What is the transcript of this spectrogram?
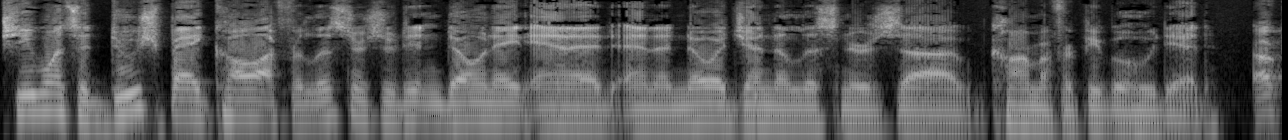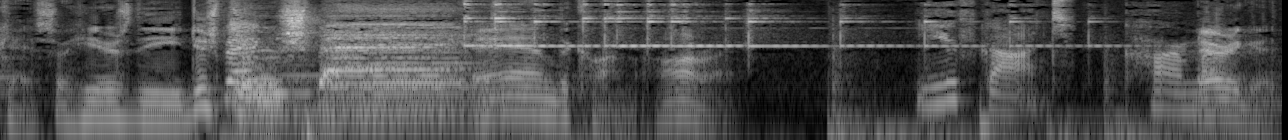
she wants a douchebag call out for listeners who didn't donate, and a, and a no agenda listeners uh, karma for people who did. Okay, so here's the douchebag, douchebag, and the karma. All right, You've got karma. very good.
